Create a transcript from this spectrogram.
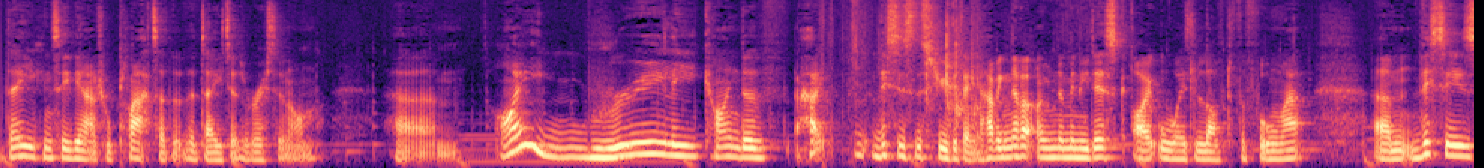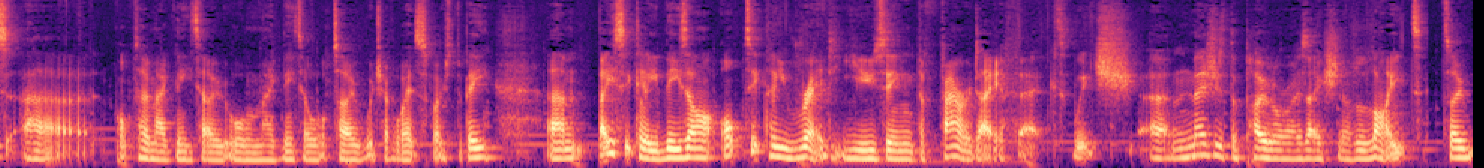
There you can see the actual platter that the data is written on. Um, I really kind of, this is the stupid thing, having never owned a mini disc, I always loved the format. Um, this is uh, Opto Magneto or Magneto Opto, whichever way it's supposed to be. Um, basically, these are optically read using the Faraday effect, which uh, measures the polarization of light. So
